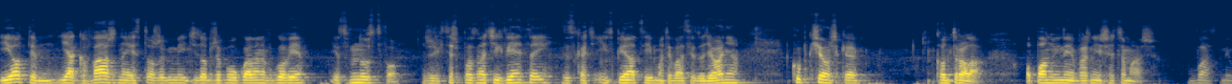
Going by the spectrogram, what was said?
i o tym, jak ważne jest to, żeby mieć dobrze poukładane w głowie, jest mnóstwo. Jeżeli chcesz poznać ich więcej, zyskać inspirację i motywację do działania, kup książkę Kontrola. Opanuj najważniejsze, co masz. Własny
